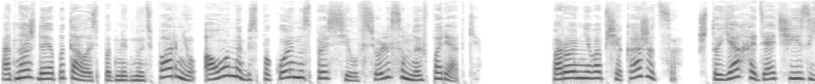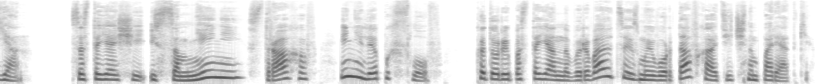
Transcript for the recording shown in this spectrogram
Однажды я пыталась подмигнуть парню, а он обеспокоенно спросил, все ли со мной в порядке. Порой мне вообще кажется, что я ходячий изъян, состоящий из сомнений, страхов и нелепых слов, которые постоянно вырываются из моего рта в хаотичном порядке.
